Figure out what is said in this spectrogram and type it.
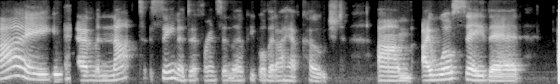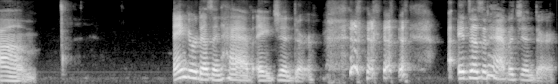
I have not seen a difference in the people that I have coached. Um, I will say that um, anger doesn't have a gender. it doesn't have a gender.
